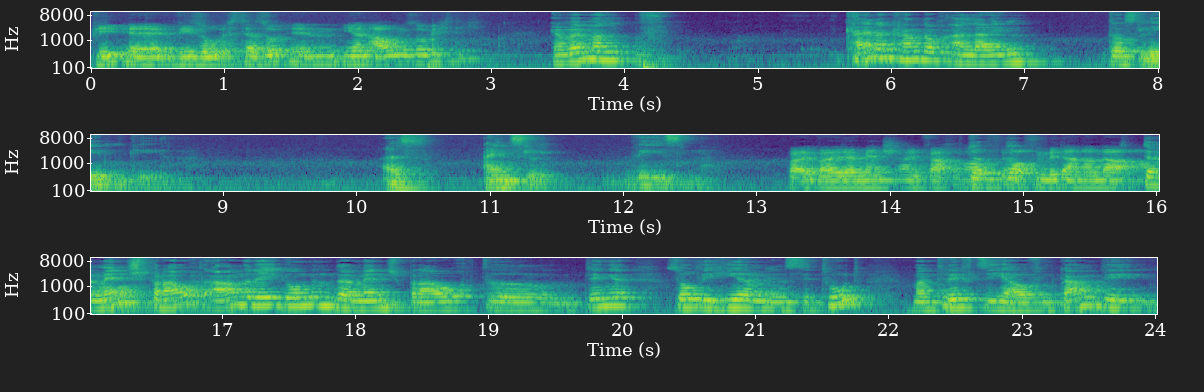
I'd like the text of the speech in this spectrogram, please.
Wie, äh, wieso ist der so in Ihren Augen so wichtig? Ja, wenn man. Keiner kann doch allein durchs Leben gehen. Als Einzelwesen. Weil, weil der Mensch einfach offen, der, offen miteinander. Der Mensch braucht Anregungen, der Mensch braucht äh, Dinge, so wie hier im Institut man trifft sich auf dem Gang, die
